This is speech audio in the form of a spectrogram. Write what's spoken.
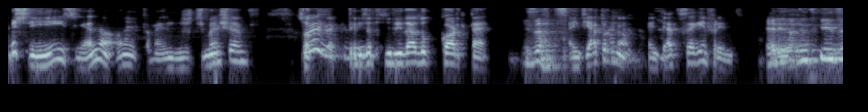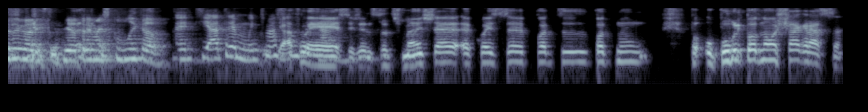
Mas sim, sim, é não, também nos desmanchamos. Só pois que é, temos a possibilidade do corta. Exato. Em teatro não, em teatro segue em frente. Era exatamente o que ia dizer agora, em teatro é mais complicado. Em teatro é muito mais teatro complicado. é, se a gente se desmancha, a coisa pode, pode não. O público pode não achar graça.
